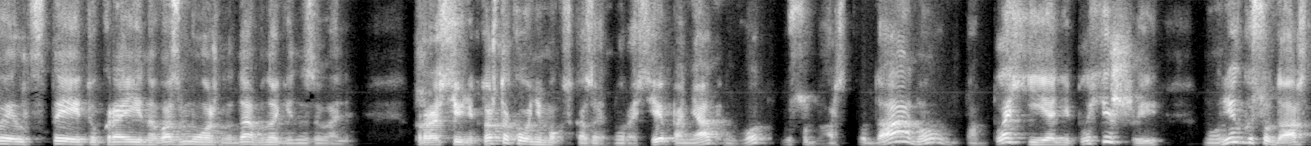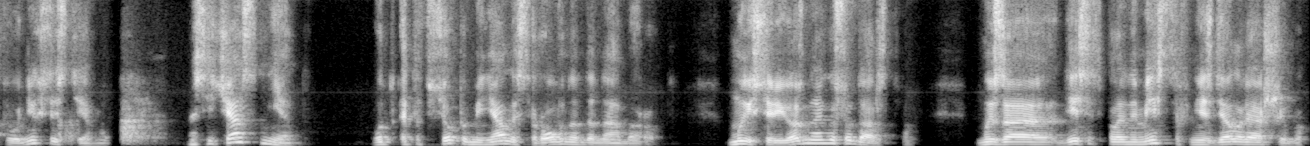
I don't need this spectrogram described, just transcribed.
failed state, Украина, возможно, да, многие называли. Про Россию никто же такого не мог сказать. Ну, Россия, понятно, вот государство, да, ну, там, плохие они, плохиши, ну, у них государство, у них система. А сейчас нет. Вот это все поменялось ровно да наоборот. Мы серьезное государство. Мы за 10 с половиной месяцев не сделали ошибок.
